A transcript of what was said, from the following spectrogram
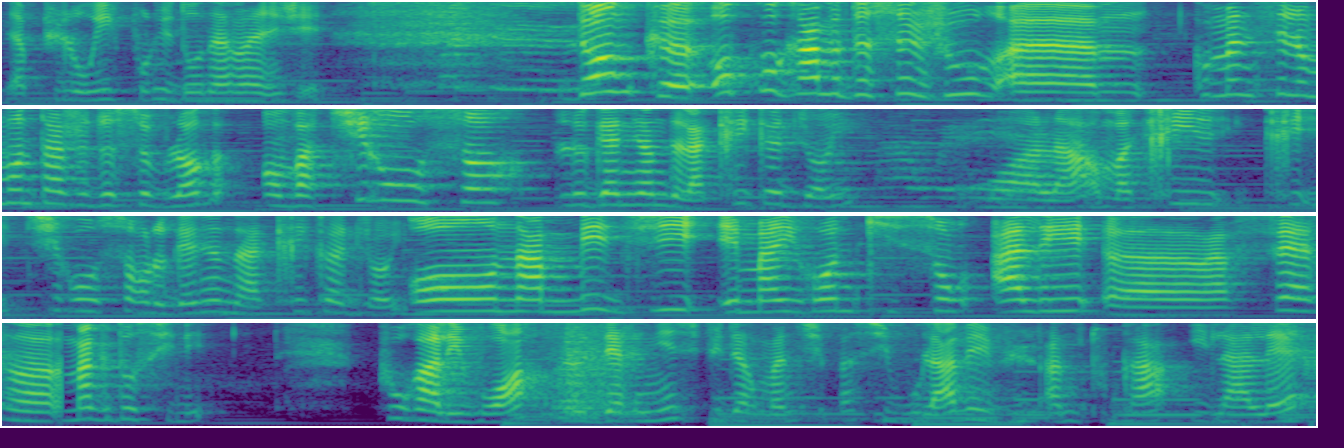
Il n'y a plus Loïc pour lui donner à manger. Donc, euh, au programme de ce jour, euh, commencer le montage de ce vlog. On va tirer au sort le gagnant de la Cricket Joy. Voilà, on va cri- cri- tirer au sort le gagnant de la Cricket Joy. On a Mehdi et Myron qui sont allés euh, faire euh, McDo Ciné pour aller voir le dernier Spider-Man. Je sais pas si vous l'avez vu, en tout cas, il a l'air.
